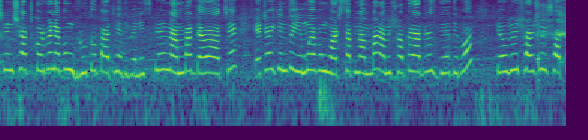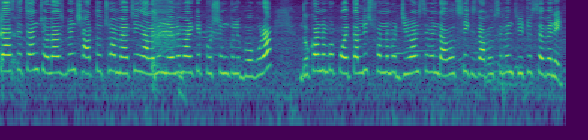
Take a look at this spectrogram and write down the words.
স্ক্রিনশট করবেন এবং দ্রুত পাঠিয়ে দেবেন। স্ক্রিনে নাম্বার দেওয়া আছে। এটাই কিন্তু ইমো এবং হোয়াটসঅ্যাপ নাম্বার আমি শপের অ্যাড্রেস দিয়ে দিব। কেউ যদি সরাসরি শপে আসতে চান, চলে আসবেন সার্থ ছোঁয়া ম্যাচিং আলামিন রেলওয়ে মার্কেট পশ্চিমগুলি বগুড়া। দোকান নম্বর পঁয়তাল্লিশ phone number zero seven double six double seven three two seven eight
